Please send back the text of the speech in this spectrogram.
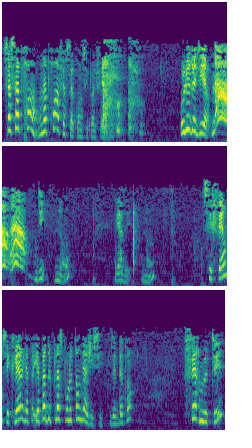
Ça s'apprend, on apprend à faire ça quand on ne sait pas le faire. Au lieu de dire non, on dit non. Regardez, non. C'est ferme, c'est clair, il n'y a, pas de place pour le tangage ici. Vous êtes d'accord? Fermeté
